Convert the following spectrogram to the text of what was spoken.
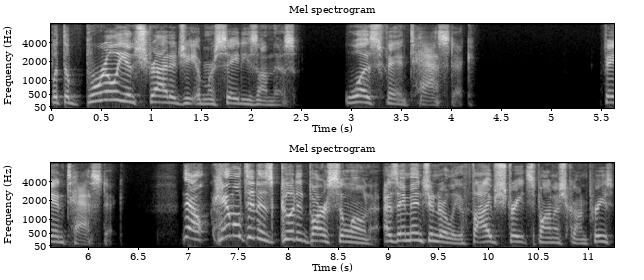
But the brilliant strategy of Mercedes on this was fantastic. Fantastic. Now, Hamilton is good at Barcelona. As I mentioned earlier, five straight Spanish Grand Prix.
